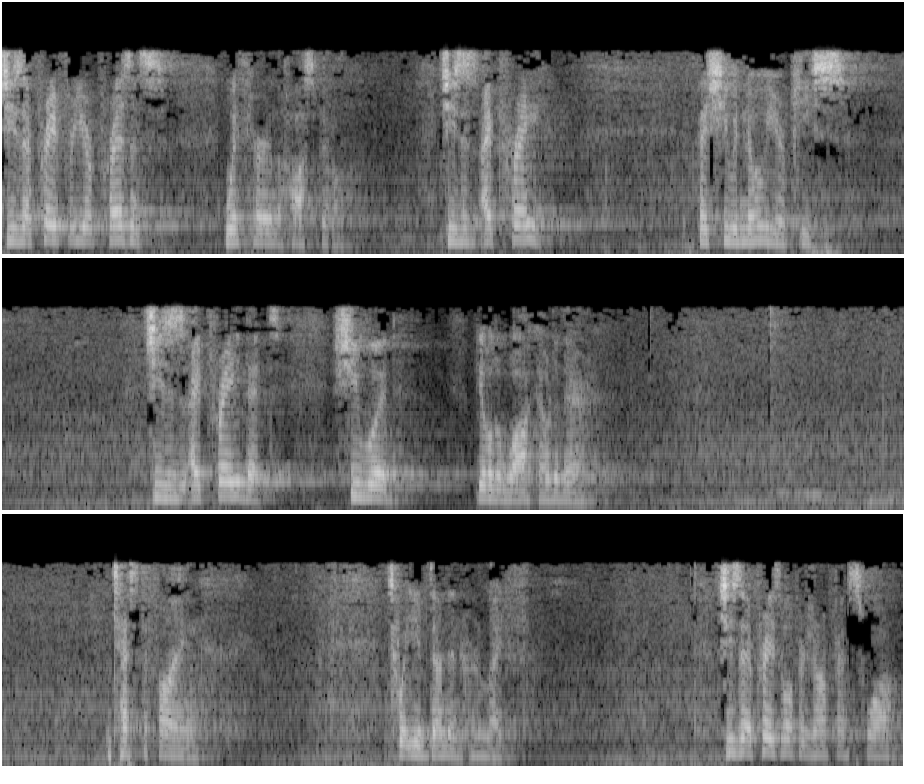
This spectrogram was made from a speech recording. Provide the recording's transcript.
Jesus, I pray for your presence with her in the hospital. Jesus, I pray that she would know your peace. Jesus, I pray that she would be able to walk out of there testifying to what you've done in her life. Jesus, I pray as well for Jean Francois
